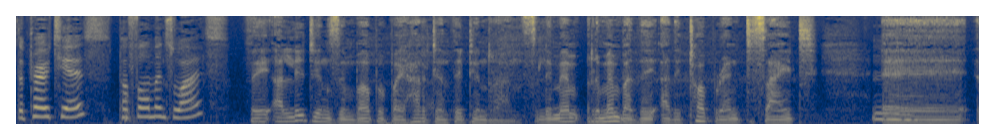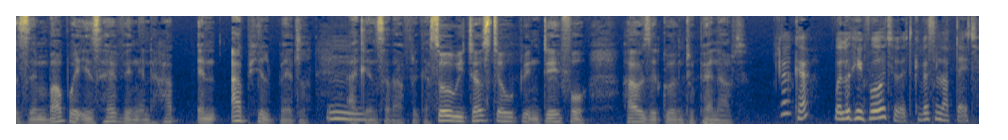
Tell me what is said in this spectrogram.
the Proteas, performance-wise? They are leading Zimbabwe by 113 runs. Remember, they are the top-ranked side. Mm. Uh, Zimbabwe is having an, hap- an uphill battle Mm. against South Africa. So we're just hoping, day four, how is it going to pan out? Okay, we're looking forward to it. Give us an update.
